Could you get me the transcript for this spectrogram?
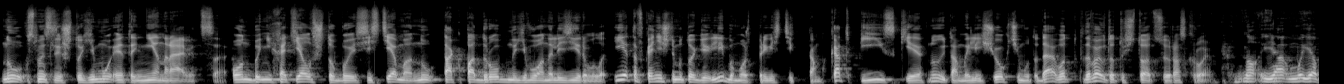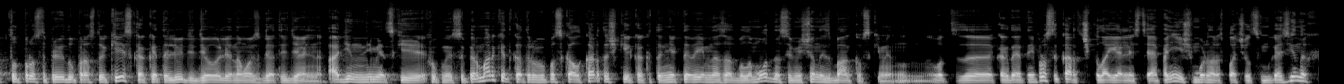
Ну, в смысле, что ему это не нравится. Он бы не хотел, чтобы система, ну, так подробно его анализировала. И это в конечном итоге либо может привести там, к отписке, ну, и там, или еще к чему-то, да. Вот давай вот эту ситуацию раскроем. Ну, я, я тут просто приведу простой кейс, как это люди делали, на мой взгляд, идеально. Один немецкий крупный супермаркет, который выпускал карточки, как это некоторое время назад было модно, совмещенные с банковскими. Вот э, когда это не просто карточка лояльности, а по ней еще можно расплачиваться в магазинах,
